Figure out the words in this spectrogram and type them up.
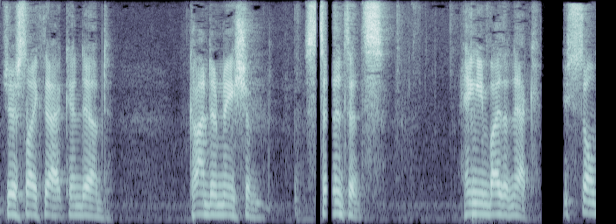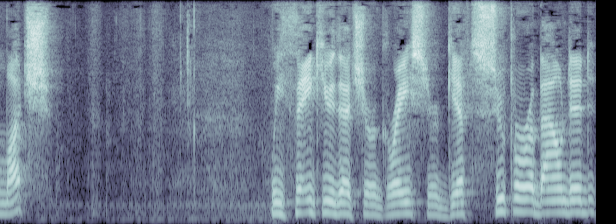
Just like that, condemned. Condemnation. Sentence. Hanging by the neck. So much. We thank you that your grace, your gift superabounded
